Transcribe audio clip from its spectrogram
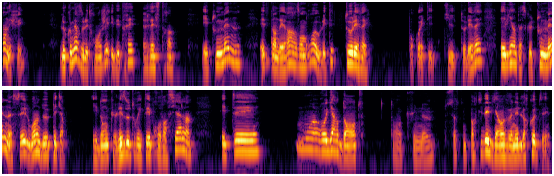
en effet, le commerce de l'étranger était très restreint, et Tounmen était un des rares endroits où il était toléré. Pourquoi était-il toléré? Eh bien parce que Tounmen, c'est loin de Pékin. Et donc les autorités provinciales étaient moins regardantes, tant qu'une certaine partie des biens venait de leur côté,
